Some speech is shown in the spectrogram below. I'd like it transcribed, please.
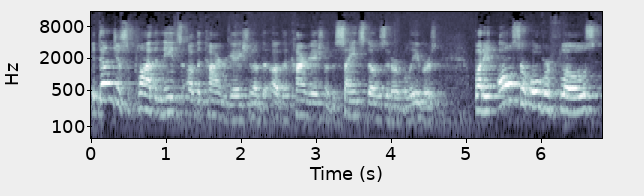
it doesn't just supply the needs of the congregation, of the, of the congregation of the saints, those that are believers, but it also overflows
